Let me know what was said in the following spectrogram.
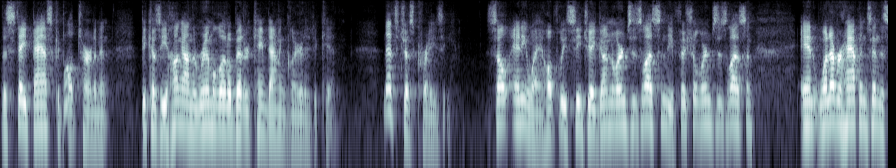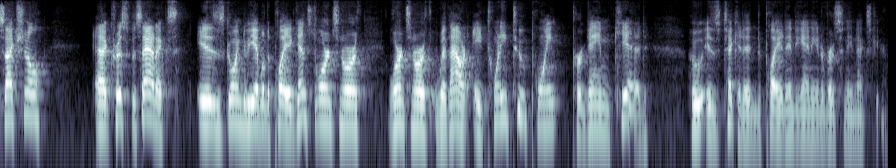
the state basketball tournament because he hung on the rim a little bit or came down and glared at a kid. That's just crazy. So, anyway, hopefully CJ Gunn learns his lesson, the official learns his lesson, and whatever happens in the sectional, uh, Crispus Attucks is going to be able to play against Lawrence North. Lawrence North without a 22 point per game kid who is ticketed to play at Indiana University next year.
